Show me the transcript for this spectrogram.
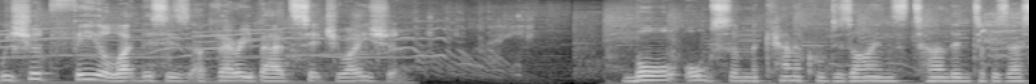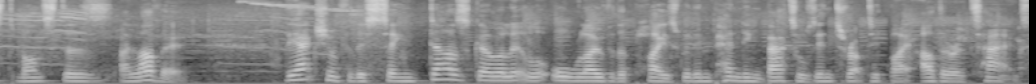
We should feel like this is a very bad situation. More awesome mechanical designs turned into possessed monsters. I love it. The action for this scene does go a little all over the place with impending battles interrupted by other attacks,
